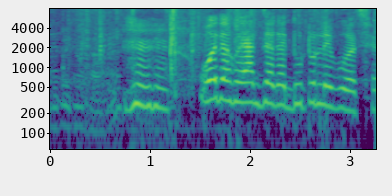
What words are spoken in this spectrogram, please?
দুটো এখানে থাকবে হুম হুম ওই দেখো, এক জায়গায় দুটো লেবু আছে।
